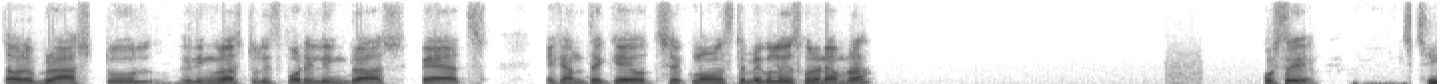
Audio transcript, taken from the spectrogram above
তারপরে brush tool healing brush tool spot healing brush patch এখান থেকে হচ্ছে ক্লোন স্টেম এগুলো ইউজ করে নিই আমরা। করছি? জি।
